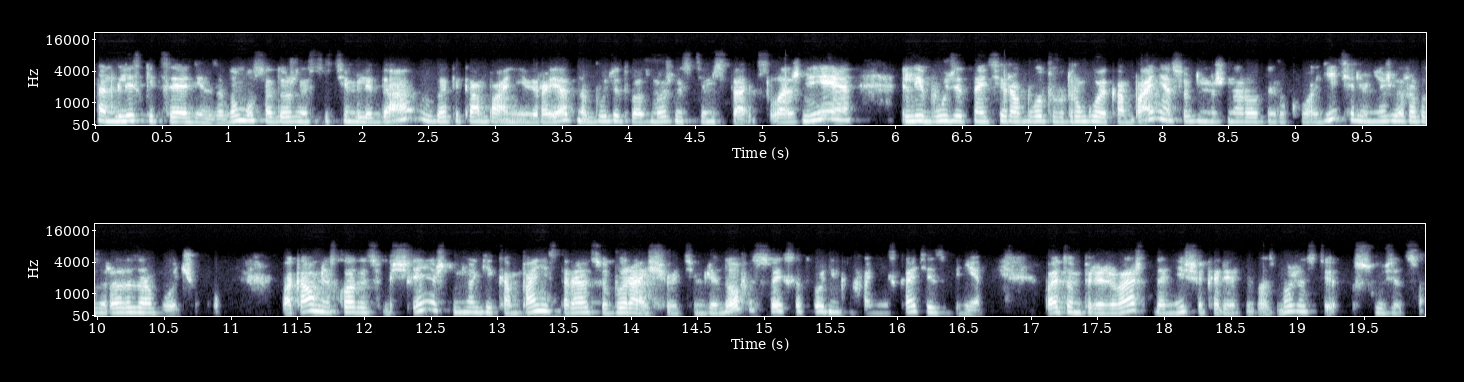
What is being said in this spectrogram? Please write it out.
Английский C1. Задумался о должности тим лида в этой компании. Вероятно, будет возможность им стать. Сложнее ли будет найти работу в другой компании, особенно международной руководителю, нежели разработчику? Пока у меня складывается впечатление, что многие компании стараются выращивать тем лидов из своих сотрудников, а не искать извне. Поэтому переживаю, что дальнейшие карьерные возможности сузятся.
